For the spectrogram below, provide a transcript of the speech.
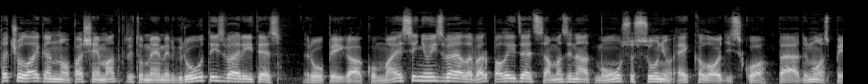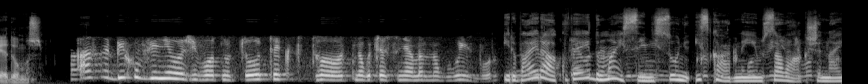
Taču, lai gan no pašiem atkritumiem ir grūti izvairīties, rūpīgāku maisiņu izvēle var palīdzēt samazināt mūsu suņu ekoloģisko pēdu nospiedumus. Аз не бих обвинила животното, тъй като много често няма много избор. Ir vairāku veidu maisiņu suņu izkārnījumu savākšanai.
